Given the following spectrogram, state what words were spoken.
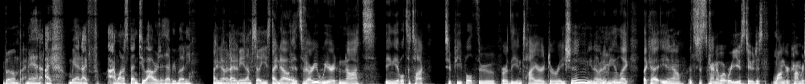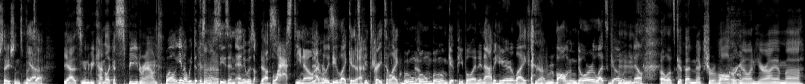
Boom, man. I man, I I want to spend two hours with everybody. I You know, what I mean. I'm so used to. I know that. it's very weird not being able to talk to people through for the entire duration. You know what I Mhm. mean? Like, like uh, you know, it's just kind of what we're used to, just longer conversations. But Yeah. uh, yeah it's going to be kind of like a speed round. Well, you know, we did this last season and it was Yes. a blast. You know, I really do like it. It's, Yeah. it's great to like boom, boom, boom, get people in and out of here. Like revolving door, let's go. You know, Well, let's get that next revolver going here. I am uh,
